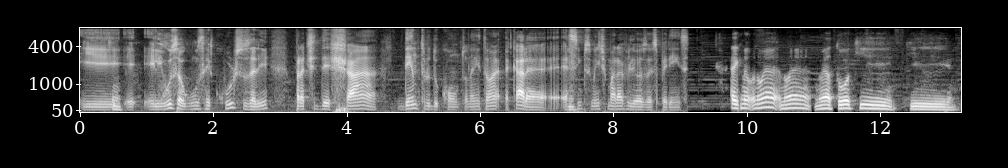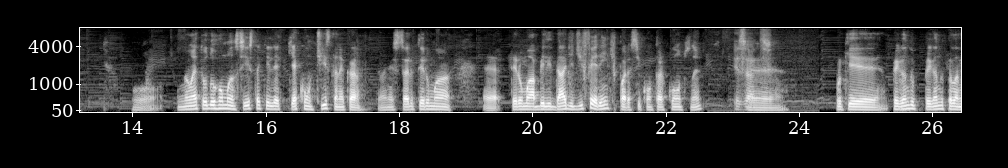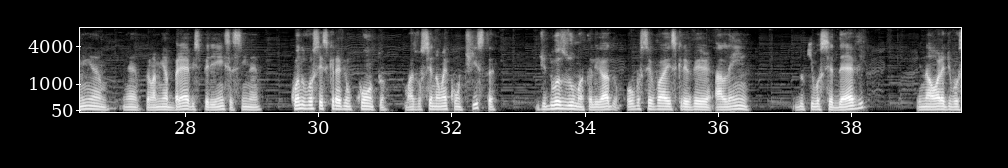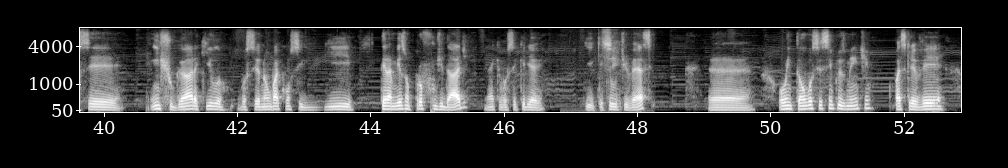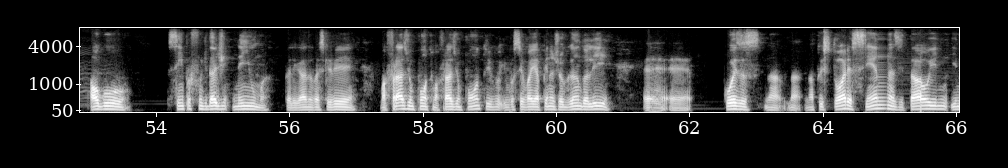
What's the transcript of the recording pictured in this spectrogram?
E Sim. ele usa alguns recursos ali para te deixar dentro do conto, né? Então, é, cara, é, é simplesmente maravilhoso a experiência. É que não, não, é, não, é, não é à toa que, que não é todo romancista que ele é, que é contista, né, cara? Então é necessário ter uma, é, ter uma habilidade diferente para se contar contos, né? Exato. É, porque pegando, pegando pela minha, né, pela minha breve experiência, assim, né? quando você escreve um conto, mas você não é contista, de duas uma, tá ligado? Ou você vai escrever além do que você deve, e na hora de você enxugar aquilo, você não vai conseguir ter a mesma profundidade né, que você queria que, que aquilo Sim. tivesse. É, ou então você simplesmente vai escrever algo sem profundidade nenhuma, tá ligado? Vai escrever uma frase e um ponto, uma frase e um ponto, e, e você vai apenas jogando ali é, é, coisas na, na, na, tua história, cenas e tal, e, e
